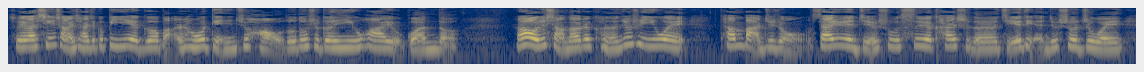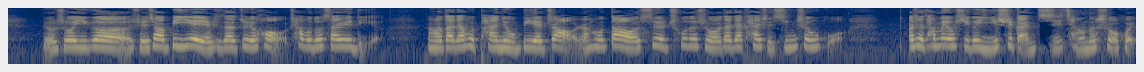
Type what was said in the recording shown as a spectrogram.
所以来欣赏一下这个毕业歌吧。然后我点进去，好多都是跟樱花有关的，然后我就想到这可能就是因为。他们把这种三月结束、四月开始的节点就设置为，比如说一个学校毕业也是在最后，差不多三月底，然后大家会拍那种毕业照，然后到四月初的时候，大家开始新生活，而且他们又是一个仪式感极强的社会，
